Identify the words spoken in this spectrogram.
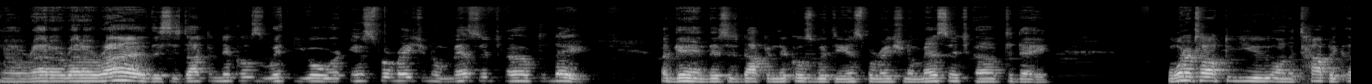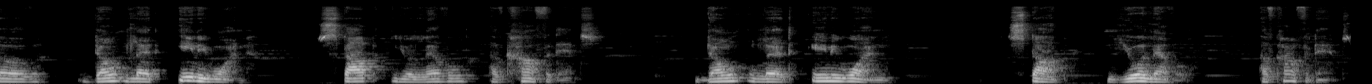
All right, all right, all right. This is Dr. Nichols with your inspirational message of today. Again, this is Dr. Nichols with the inspirational message of today. I want to talk to you on the topic of don't let anyone stop your level of confidence. Don't let anyone stop your level of confidence.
